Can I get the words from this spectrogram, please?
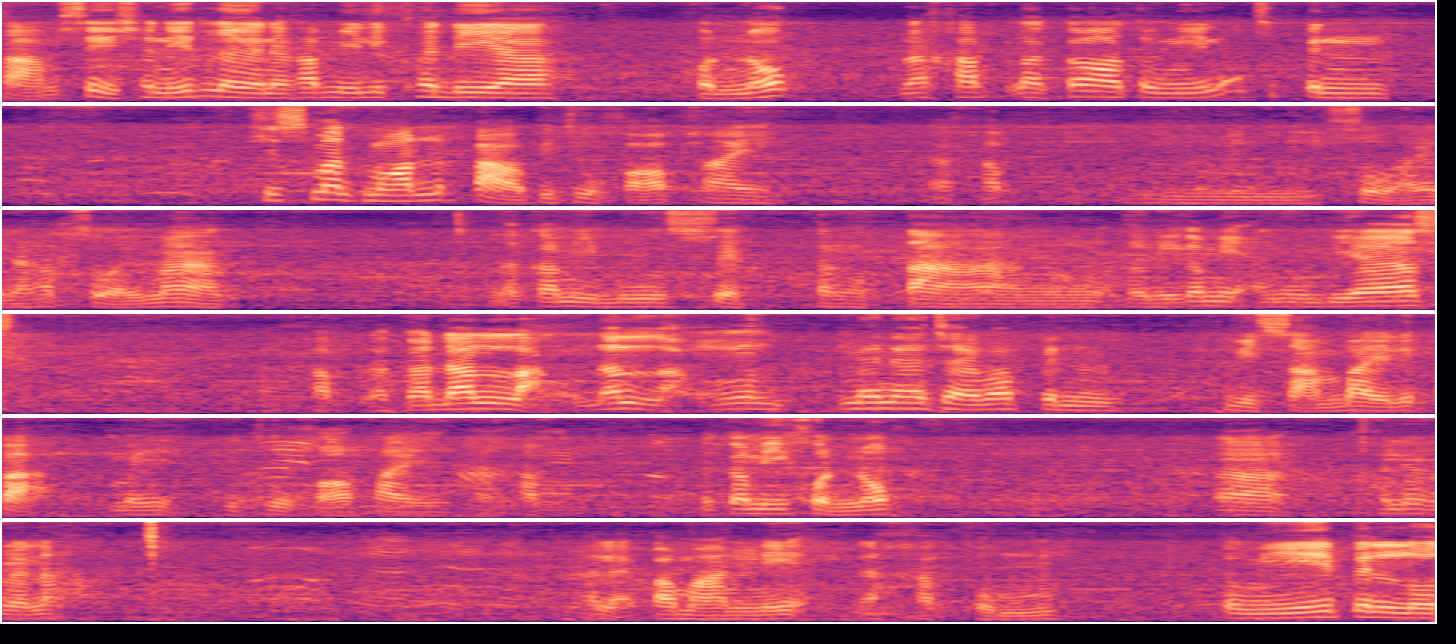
สามสี่ชนิดเลยนะครับ มีลิคเดียขนนกนะครับ แล้วก็ตรงนี้น่าจะเป็นคริสต์มาสมอสหรือเปล่าพี่ถูกขออภัยนะครับสวยนะครับสวยมาก แล้วก็มีบูเซปต่างๆตรงนี้ก็มีอนูเบียสนะครับแล้วก็ด้านหลังด้านหลังไม่แน่ใจว่าเป็นหวีดสามใบหรือเปล่าไม่ถูกขออภัยนะครับ แล้วก็มีขนนกอ่าเขาเรียกอะไรนะนั่นแหละประมาณนี้นะครับผมตรงนี้เป็นโ o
